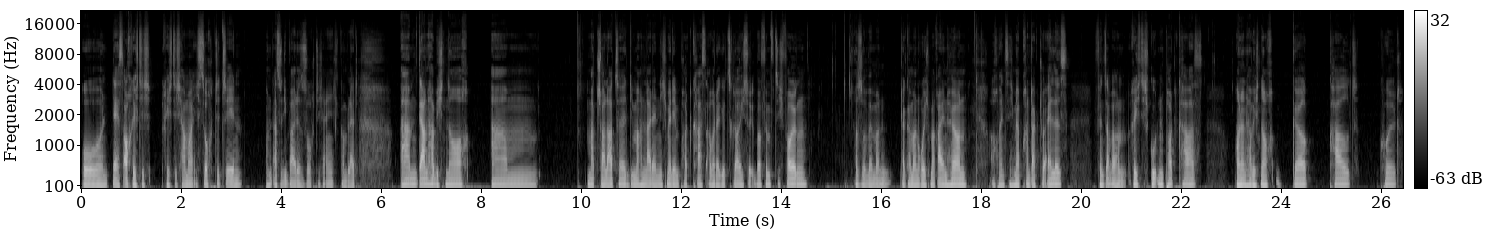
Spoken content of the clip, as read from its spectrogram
Und der ist auch richtig, richtig hammer. Ich suchte den und also die beide suchte ich eigentlich komplett. Ähm, dann habe ich noch ähm, Matcha Latte. Die machen leider nicht mehr den Podcast, aber da gibt es, glaube ich, so über 50 Folgen. Also wenn man Da kann man ruhig mal reinhören, auch wenn es nicht mehr brandaktuell ist. Finde es aber einen richtig guten Podcast. Und dann habe ich noch Girl Cult, Kult.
